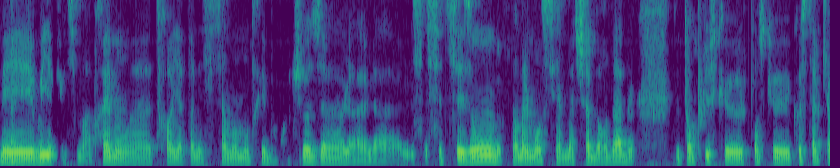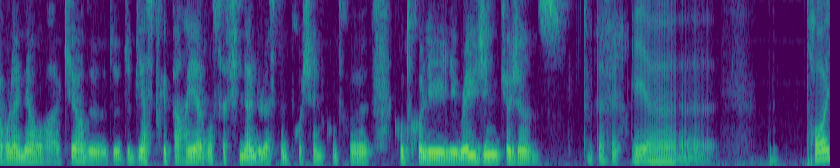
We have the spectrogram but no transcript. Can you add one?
Mais oui, effectivement. Après, bon, euh, Troy n'a pas nécessairement montré beaucoup de choses euh, cette saison. Donc, normalement, c'est un match abordable. D'autant plus que je pense que Coastal Carolina aura à cœur de, de, bien se préparer avant sa finale de la semaine prochaine contre, contre les, les Raging Cajuns. Tout à fait. Et euh, Troy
